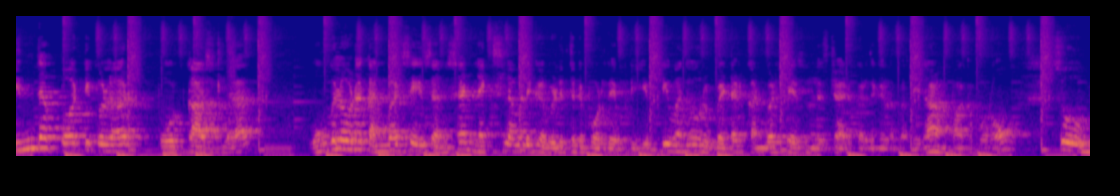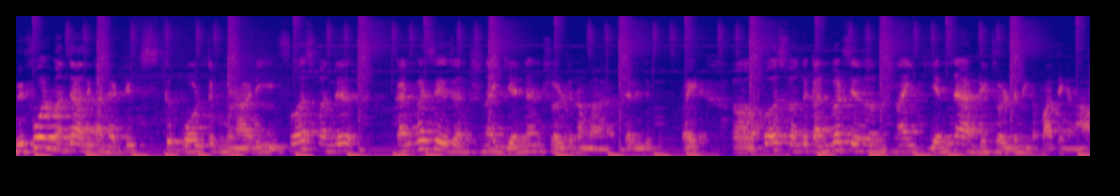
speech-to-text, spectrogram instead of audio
இந்த பர்டிகுலர் போட்காஸ்ட்டில் உங்களோட கன்வர்சேஷன்ஸை நெக்ஸ்ட் லெவலுக்கு எடுத்துகிட்டு போகிறது எப்படி? எப்படி வந்து ஒரு பெட்டர் கன்வர்சேஷனலிஸ்ட்டாக இருக்கிறதுங்கிறத பற்றி தான் நம்ம பார்க்க போகிறோம் ஸோ பிஃபோர் வந்து அதுக்கான டிப்ஸ்க்கு போகிறதுக்கு முன்னாடி ஃபர்ஸ்ட் வந்து கன்வர்சேஷன்ஸ்னால் என்னன்னு சொல்லிட்டு நம்ம தெரிஞ்சுக்கணும் ரைட் ஃபர்ஸ்ட் வந்து கன்வர்சேஷன்ஸ்னால் என்ன அப்படின்னு சொல்லிட்டு நீங்கள் பார்த்தீங்கன்னா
